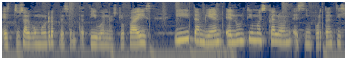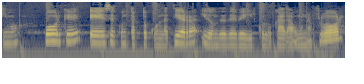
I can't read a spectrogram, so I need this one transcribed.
Esto es algo muy representativo en nuestro país. Y también el último escalón es importantísimo porque es el contacto con la tierra y donde debe ir colocada una flor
